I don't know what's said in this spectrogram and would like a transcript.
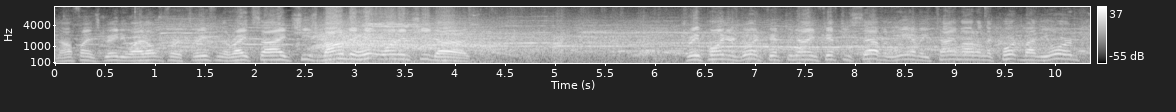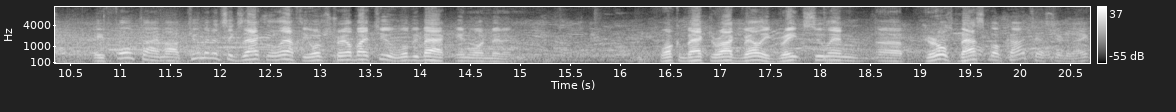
Now finds Grady wide open for a three from the right side. She's bound to hit one, and she does. Three-pointer good, 59-57. We have a timeout on the court by the Orabs. A full timeout, two minutes exactly left. The Orabs trail by two. We'll be back in one minute. Welcome back to Rock Valley. Great Siouxland uh, girls basketball contest here tonight.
